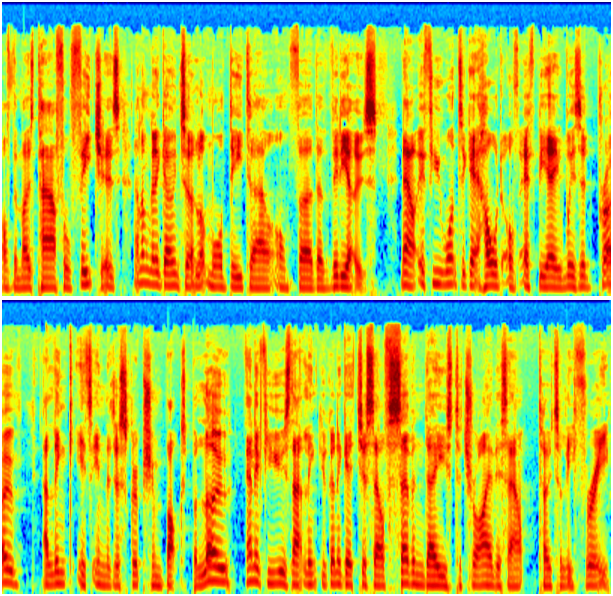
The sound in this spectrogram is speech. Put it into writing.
of the most powerful features, and I'm going to go into a lot more detail on further videos. Now, if you want to get hold of FBA Wizard Pro, a link is in the description box below. And if you use that link, you're going to get yourself seven days to try this out totally free.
